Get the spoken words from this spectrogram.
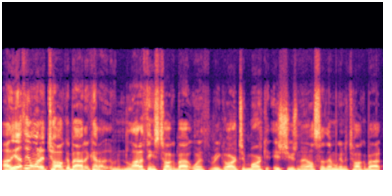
Uh, the other thing I want to talk about, kind of a lot of things to talk about with regard to market issues, and I also then we're going to talk about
